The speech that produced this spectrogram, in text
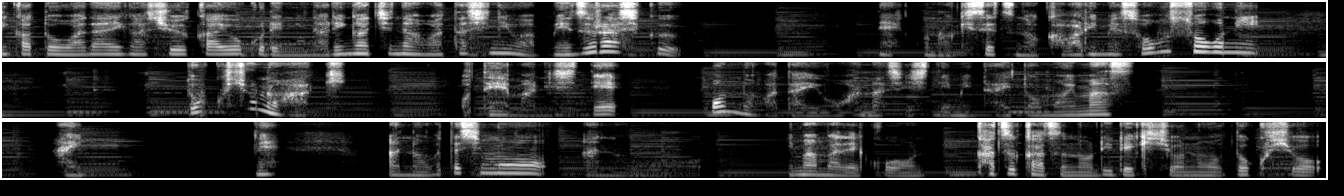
何かと話題が周回遅れになりがちな私には珍しく、ね、この季節の変わり目早々に読書の秋をテーマにして本の話題をお話ししてみたいと思います。はい。ね。あの私もあの今までこう数々の履歴書の読書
